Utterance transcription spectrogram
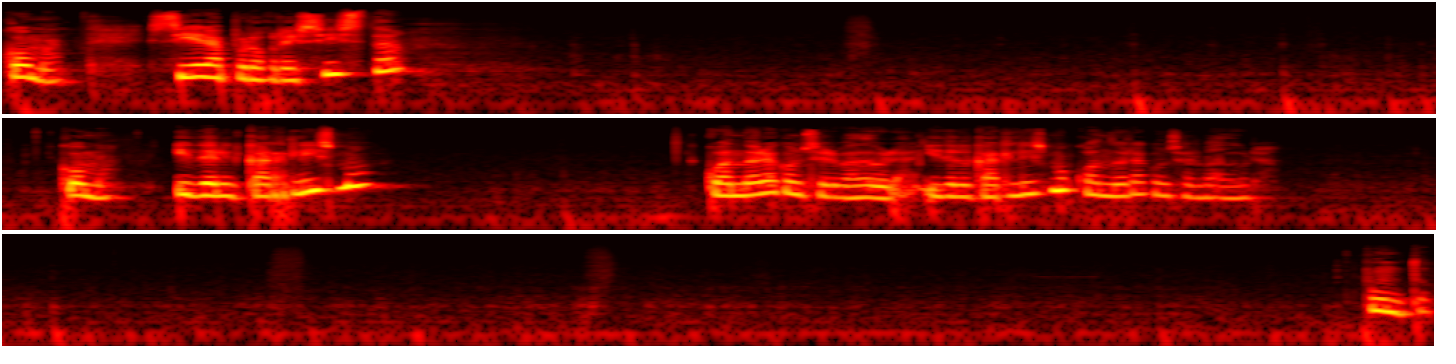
coma si era progresista coma, y del carlismo cuando era conservadora, y del carlismo cuando era conservadora. Punto.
